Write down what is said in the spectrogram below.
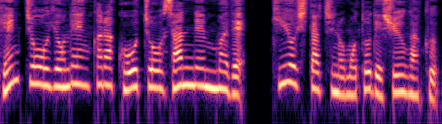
県庁4年から校長3年まで、清たちのもとで修学。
